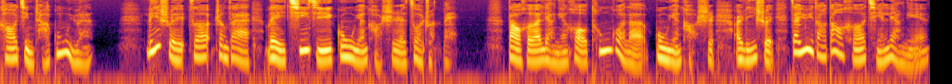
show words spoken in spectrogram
考警察公务员。李水则正在为七级公务员考试做准备。道和两年后通过了公务员考试，而李水在遇到道和前两年，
